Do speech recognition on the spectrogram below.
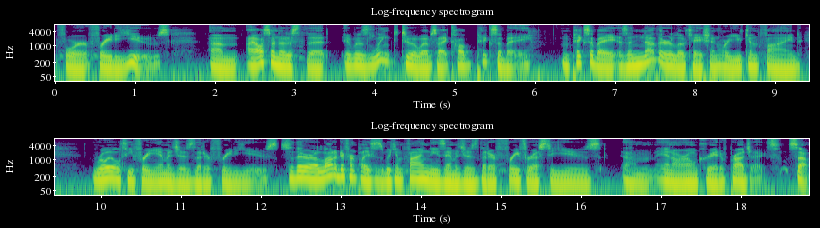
for free to use. Um, I also noticed that it was linked to a website called Pixabay. And Pixabay is another location where you can find royalty free images that are free to use. So there are a lot of different places we can find these images that are free for us to use um, in our own creative projects. So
